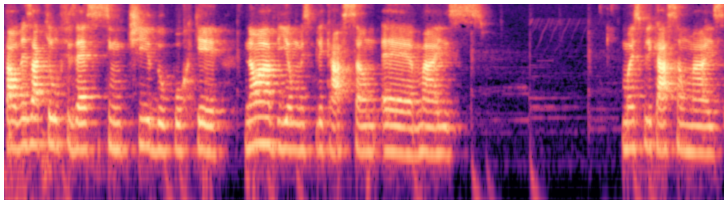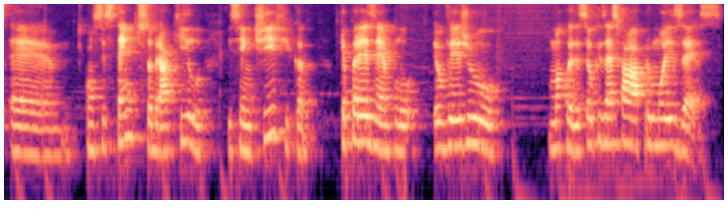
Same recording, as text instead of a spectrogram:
talvez aquilo fizesse sentido porque não havia uma explicação é, mais uma explicação mais é, consistente sobre aquilo e científica, que por exemplo eu vejo uma coisa se eu quisesse falar para o Moisés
